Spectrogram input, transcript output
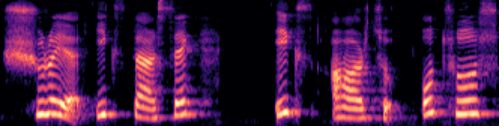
şuraya x dersek x artı 30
